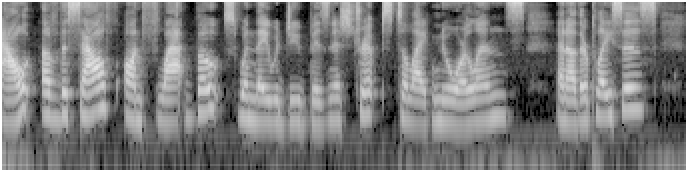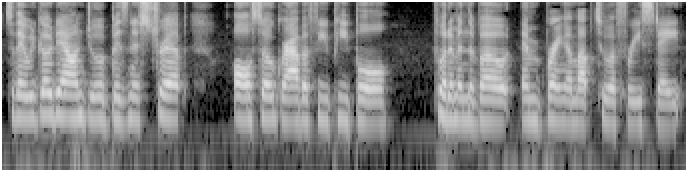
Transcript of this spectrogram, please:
out of the south on flatboats when they would do business trips to like new orleans and other places so they would go down do a business trip also grab a few people put them in the boat and bring them up to a free state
